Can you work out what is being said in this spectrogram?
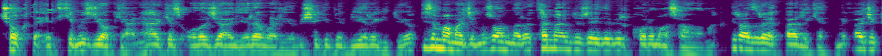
çok da etkimiz yok yani. Herkes olacağı yere varıyor. Bir şekilde bir yere gidiyor. Bizim amacımız onlara temel düzeyde bir koruma sağlamak. Biraz rehberlik etmek. Acık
